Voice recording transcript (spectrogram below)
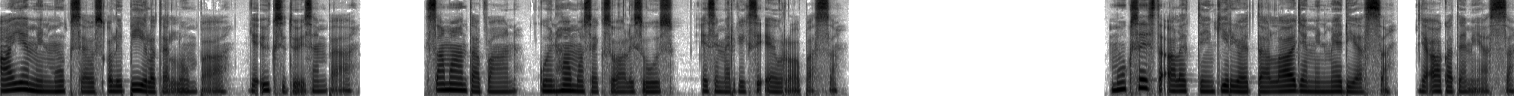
Aiemmin mukseus oli piilotellumpaa ja yksityisempää, samaan tapaan kuin homoseksuaalisuus esimerkiksi Euroopassa. Mukseista alettiin kirjoittaa laajemmin mediassa ja akatemiassa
